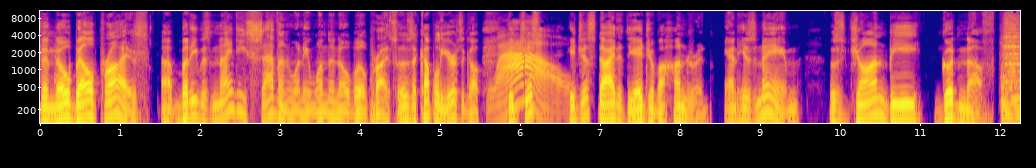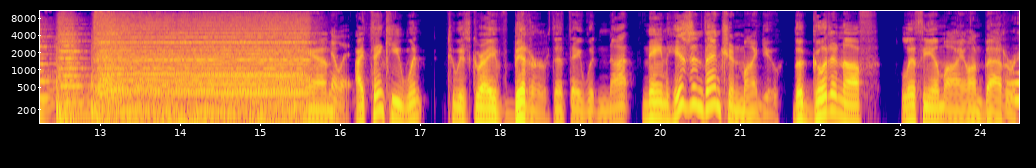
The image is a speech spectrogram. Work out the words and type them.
the Nobel Prize, uh, but he was 97 when he won the Nobel Prize. So it was a couple of years ago. He Wow. just, he just died at the age of 100, and his name was John B. Goodenough. And Know it. I think he went to his grave bitter that they would not name his invention, mind you, the good enough lithium ion battery.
